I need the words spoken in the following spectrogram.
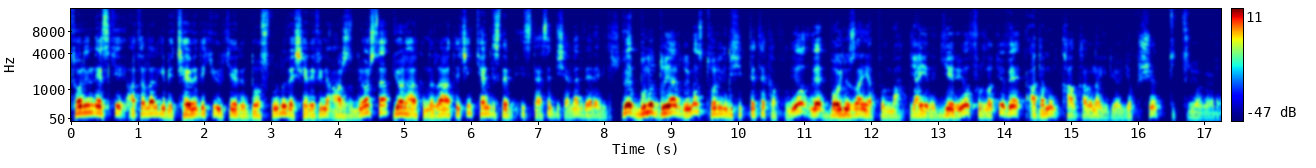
Thorin'in eski ataları gibi çevredeki ülkelerin dostluğunu ve şerefini arzuluyorsa göl halkının rahatı için kendisi de isterse bir şeyler verebilir. Ve bunu duyar duymaz Thorin bir hiddete kapılıyor ve boynuzdan yapılma yayını geriyor, fırlatıyor ve adamın kalkanına gidiyor. Yapışıyor, titriyor böyle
